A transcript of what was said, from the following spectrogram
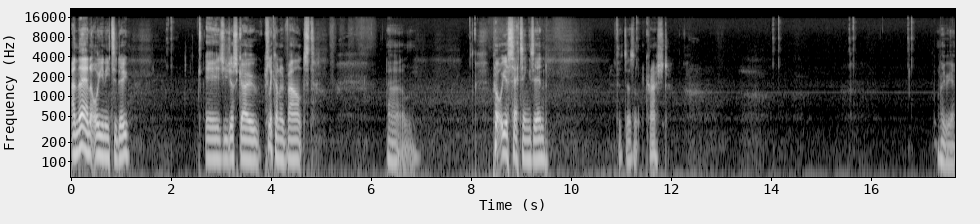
and then all you need to do is you just go click on advanced um, put all your settings in. If it doesn't crashed. There we go.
